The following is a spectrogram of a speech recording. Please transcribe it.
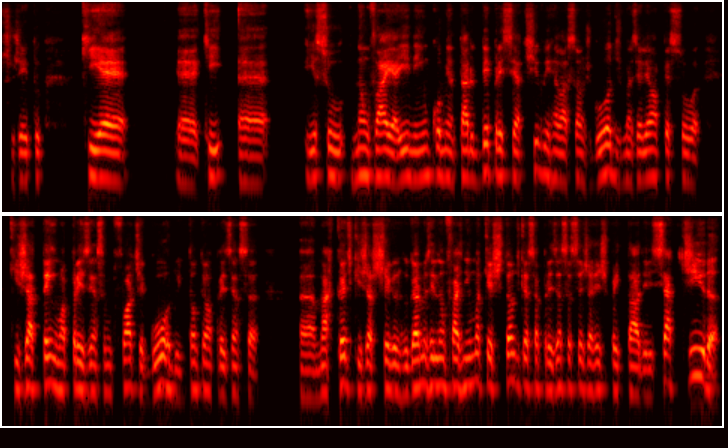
sujeito que é, é que é, isso não vai aí nenhum comentário depreciativo em relação aos gordos, mas ele é uma pessoa que já tem uma presença muito forte, é gordo, então tem uma presença uh, marcante que já chega nos lugares, mas ele não faz nenhuma questão de que essa presença seja respeitada, ele se atira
